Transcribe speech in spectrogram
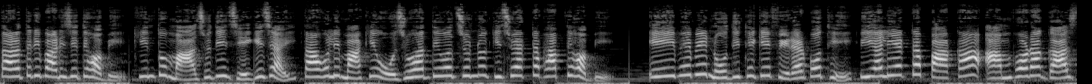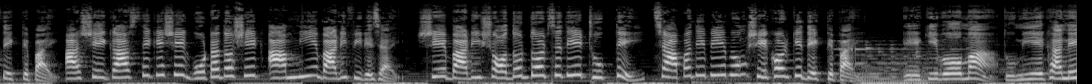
তাড়াতাড়ি বাড়ি যেতে হবে। কিন্তু মা যদি জেগে যায়, তাহলে মাকে অজুহাত দেওয়ার জন্য কিছু একটা ভাবতে হবে। এই ভেবে নদী থেকে ফেরার পথে পিয়ালি একটা পাকা আম ভরা গাছ দেখতে পায়। আর সেই গাছ থেকে সে গোটা দশেক আম নিয়ে বাড়ি ফিরে যায়। সে বাড়ির সদর দরজা দিয়ে ঢুকতেই চাপা দেবী এবং শেখরকে দেখতে পায়। এ কি বৌমা, তুমি এখানে?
